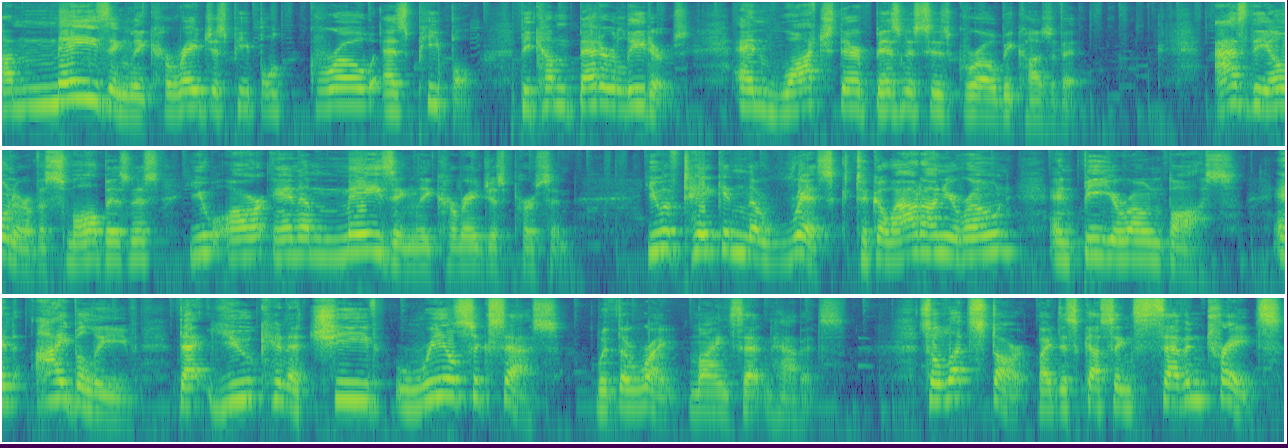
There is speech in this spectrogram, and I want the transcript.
amazingly courageous people grow as people, become better leaders, and watch their businesses grow because of it. As the owner of a small business, you are an amazingly courageous person. You have taken the risk to go out on your own and be your own boss. And I believe that you can achieve real success with the right mindset and habits. So let's start by discussing seven traits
